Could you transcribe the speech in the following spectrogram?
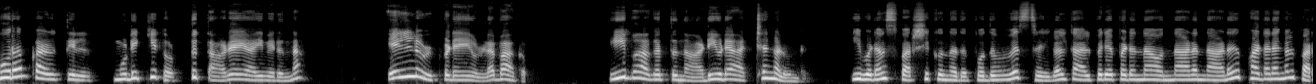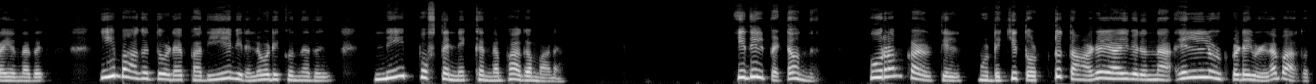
പുറം കഴുത്തിൽ മുടിക്ക് തൊട്ടു താഴെയായി വരുന്ന എല്ലുൾപ്പെടെയുള്ള ഭാഗം. ഈ ഭാഗത്ത് നാടിയുടെ അറ്റങ്ങളുണ്ട്. ഇവിടം സ്പർശിക്കുന്നത് പൊതുവെ സ്ത്രീകൾ താല്പര്യപ്പെടുന്ന ഒന്നാണെന്നാണ് പഠനങ്ങൾ പറയുന്നത്. ഈ ഭാഗത്തോട് പതിയെ വിരലോടിക്കുന്നത് നേപ്പ് ഓഫ് ദ നെക്ക് എന്ന ഭാഗമാണ്. ഇതിൽപ്പെട്ട ഒന്ന്. പുറം കഴുത്തിൽ മുടിക്ക് തൊട്ടു താഴെയായി വരുന്ന എല്ലുൾപ്പെടെയുള്ള ഭാഗം.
